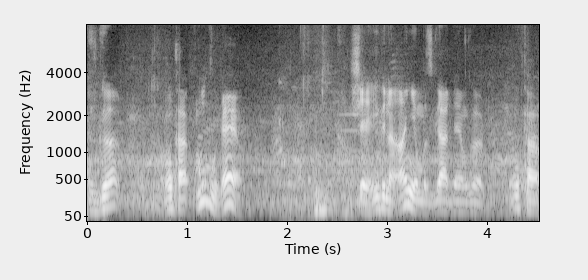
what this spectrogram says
It's good. Okay. Ooh, damn. Shit, even the onion was goddamn good. Okay.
